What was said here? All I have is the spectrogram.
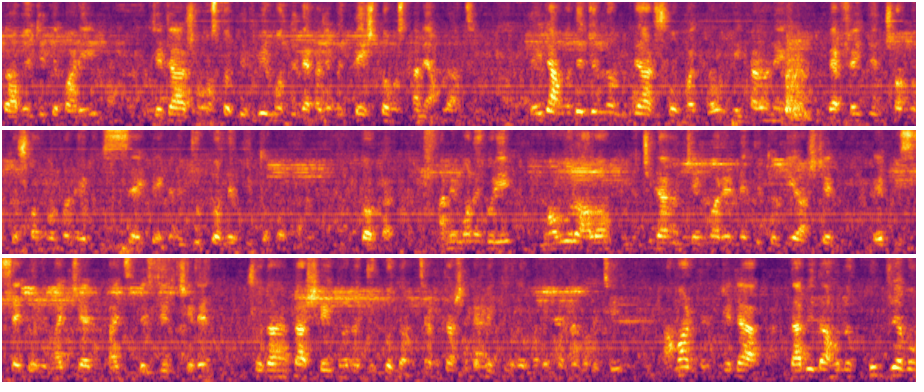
ক্লাবে যেতে পারি, যেটা সমস্ত পৃথিবীর মধ্যে দেখা যাবে তেইশতম স্থানে আমরা আছি। এটা আমাদের জন্য বিরাট সৌভাগ্য। এই কারণে ব্যবসায়ীদের সর্বোচ্চ সংগঠন এই এখানে যুক্ত নেতৃত্ব দরকার। আমি মনে করি মাহবুল আলম চিটাগাং চেম্বারের নেতৃত্ব দিয়ে আসছেন এই বিসিসিআইতে উনি ভাইস চেয়ার, ভাইস প্রেসিডেন্ট ছিলেন, সুতরাং তার সেই ধরনের যোগ্যতা আছে। আমি তার সাথে ব্যক্তিগতভাবে কথা বলেছি। আমার যেটা দাবি তা হলো, ক্ষুদ্র এবং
